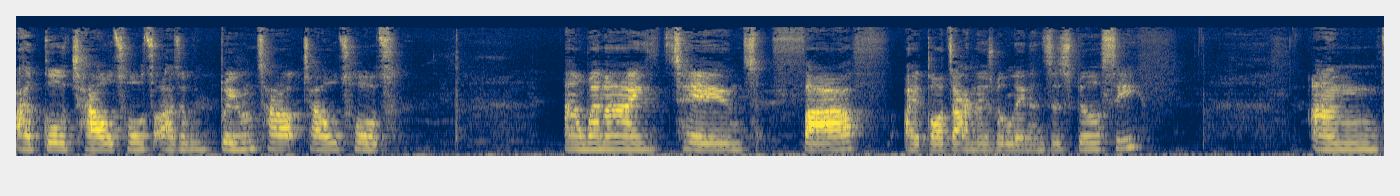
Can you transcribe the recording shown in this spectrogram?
a good childhood. I had a brilliant child- childhood. And when I turned I got diagnosed with learning disability. And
